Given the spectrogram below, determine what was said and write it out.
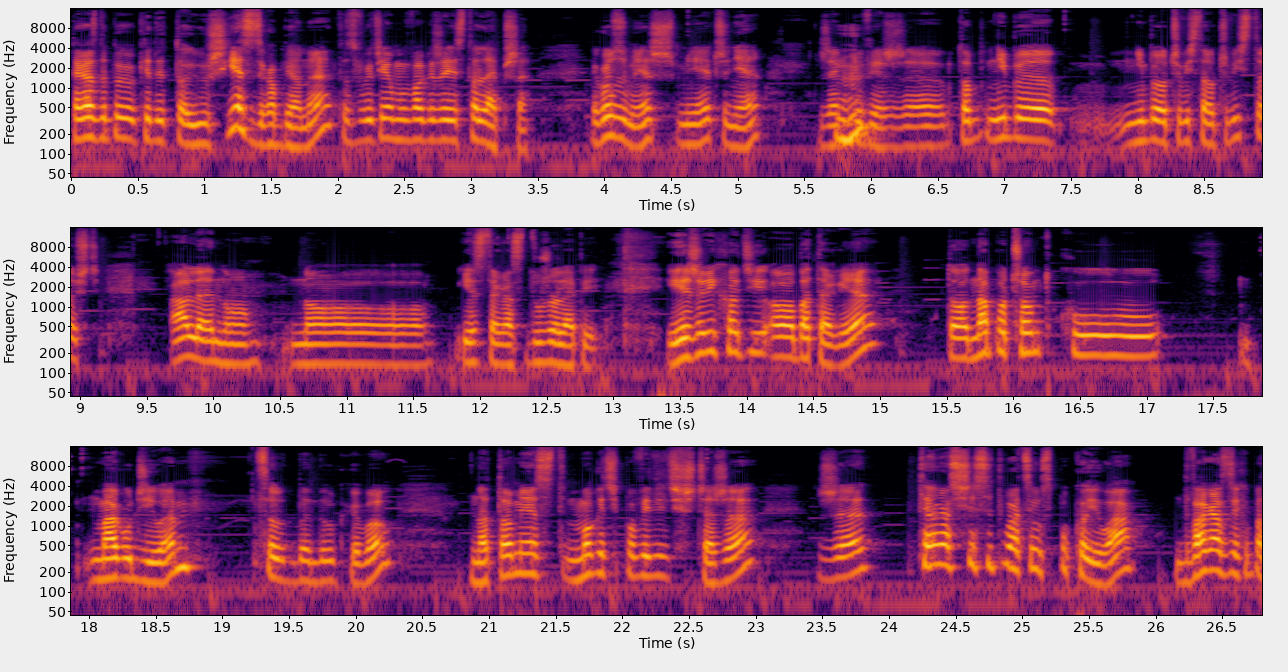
Teraz dopiero kiedy to już jest zrobione, to zwróciłem uwagę, że jest to lepsze. Rozumiesz mnie, czy nie? Że jakby mhm. wiesz, że to niby, niby oczywista oczywistość, ale no, no jest teraz dużo lepiej. Jeżeli chodzi o baterię, to na początku marudziłem, co będę ukrywał. Natomiast mogę ci powiedzieć szczerze, że teraz się sytuacja uspokoiła. Dwa razy chyba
